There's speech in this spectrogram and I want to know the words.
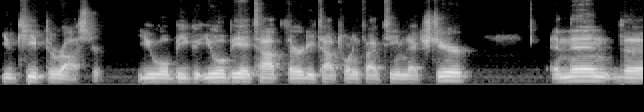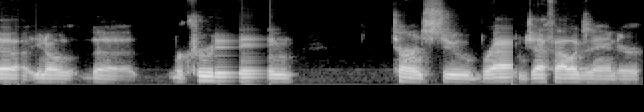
you keep the roster. You will be you will be a top 30, top 25 team next year. And then the you know the recruiting turns to Brad and Jeff Alexander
